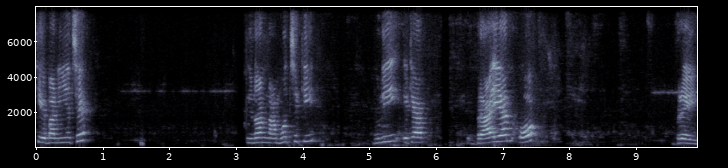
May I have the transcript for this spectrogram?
কে বানিয়েছে? ইনার নাম হচ্ছে কি? উনি এটা ব্রায়ান ও ব্রেইন।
